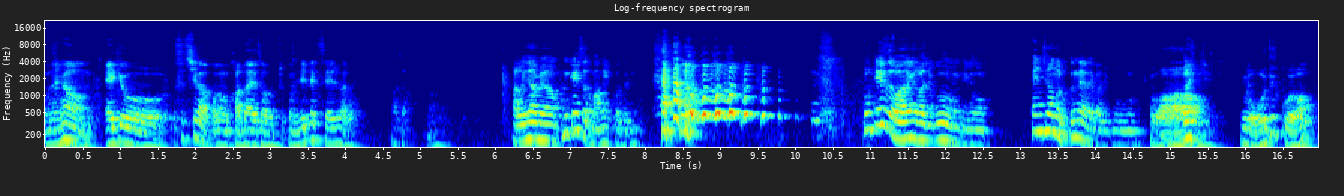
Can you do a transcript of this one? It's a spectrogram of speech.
오늘 형 애교 수치가 너무 과다해서 조금 릴렉스 해줘야 돼. 맞아. 아 왜냐면 폰케이스가 망했거든. 폰케이스가 망해가지고 이거 텐션으로 끝내야 돼가지고. 와. 맛있지? 이거 어디 거야?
